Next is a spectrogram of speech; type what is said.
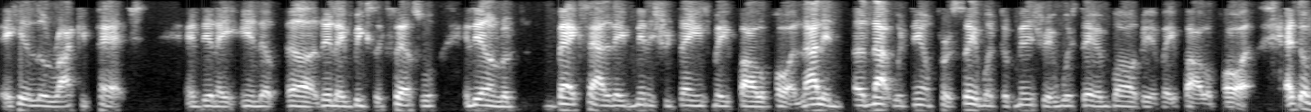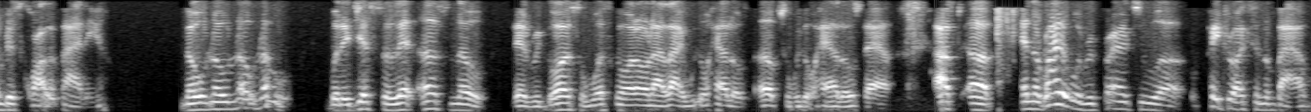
they hit a little rocky patch, and then they end up uh, then they be successful, and then on the backside of their ministry things may fall apart. Not in uh, not with them per se, but the ministry in which they're involved in may fall apart. That don't disqualify them. No, no, no, no but it just to let us know that regardless of what's going on in our life, we're going to have those ups and we're going to have those downs. Uh, and the writer was referring to uh, patriarchs in the Bible.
